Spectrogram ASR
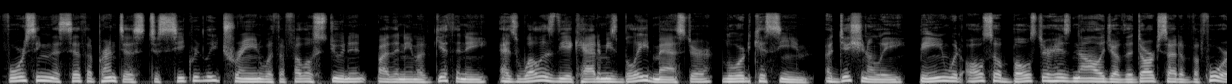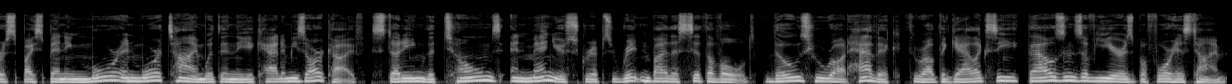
forcing the Sith apprentice to secretly train with a fellow student by the name of Githany, as well as the Academy's Blade Master, Lord Kasim. Additionally, Bane would also bolster his knowledge of the dark side of the Force by spending more and more time within the Academy's archive, studying the tomes and manuscripts written by the Sith of old, those who wrought havoc throughout the galaxy thousands of years before his time.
